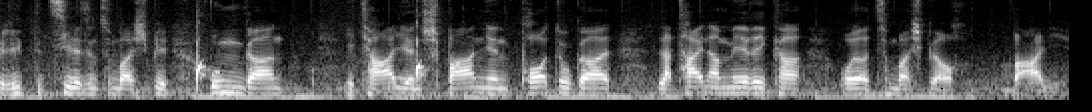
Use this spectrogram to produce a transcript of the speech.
Beliebte Ziele sind zum Beispiel Ungarn, Italien, Spanien, Portugal, Lateinamerika oder zum Beispiel auch Bali.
